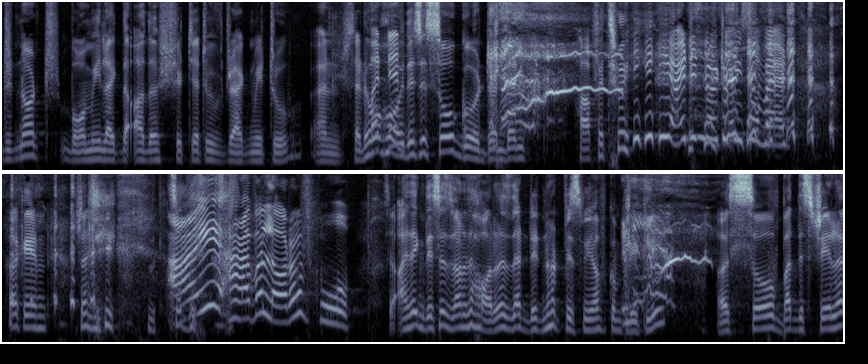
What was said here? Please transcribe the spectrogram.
did not bore me like the other shit that you've dragged me to and said oh, oh this is so good and then halfway through I didn't know it would be so bad. bloody- so, I have a lot of hope. so I think this is one of the horrors that did not piss me off completely uh, so but this trailer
